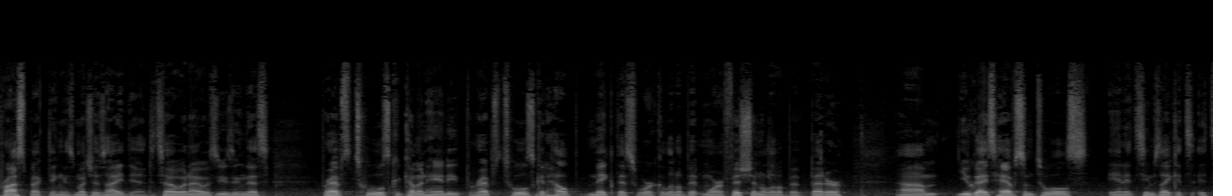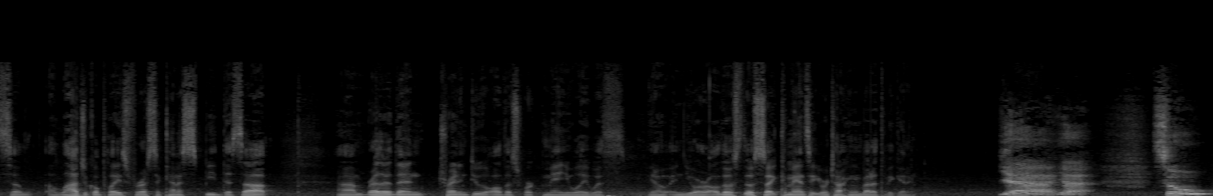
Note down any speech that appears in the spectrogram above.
prospecting as much as I did, so when I was using this, perhaps tools could come in handy. Perhaps tools could help make this work a little bit more efficient, a little bit better. Um, you guys have some tools, and it seems like it's it's a, a logical place for us to kind of speed this up, um, rather than trying to do all this work manually with you know in URL those those site commands that you were talking about at the beginning. Yeah, yeah. So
